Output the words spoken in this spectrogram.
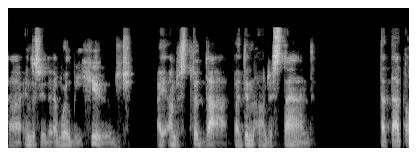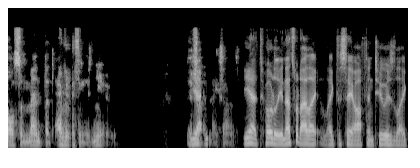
uh, industry that will be huge. I understood that, but didn't understand that that also meant that everything is new. If Yeah. that makes sense. Yeah, totally. And that's what I like like to say often too is like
